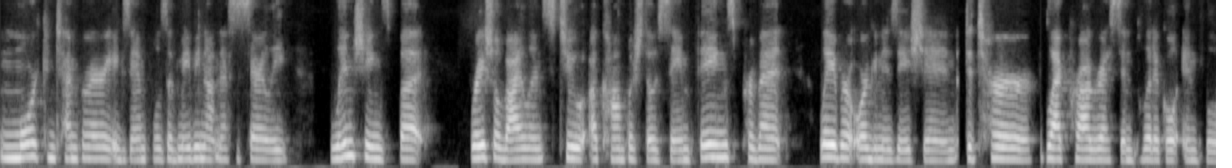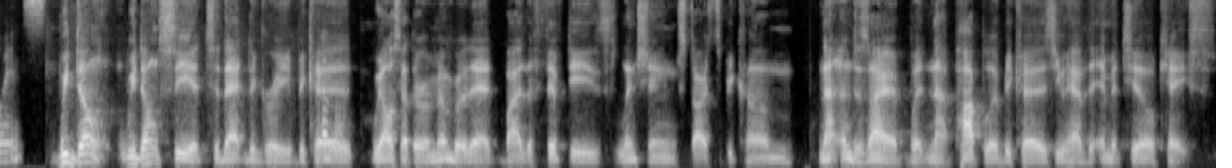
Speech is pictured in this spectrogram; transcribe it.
more contemporary examples of maybe not necessarily lynchings, but racial violence to accomplish those same things, prevent labor organization, deter black progress and political influence? We don't. We don't see it to that degree because okay. we also have to remember that by the 50s, lynching starts to become not undesired, but not popular because you have the Emmett Till case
